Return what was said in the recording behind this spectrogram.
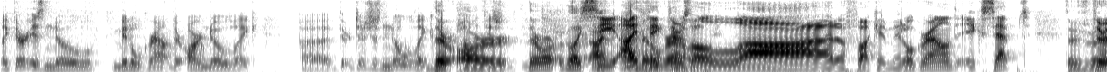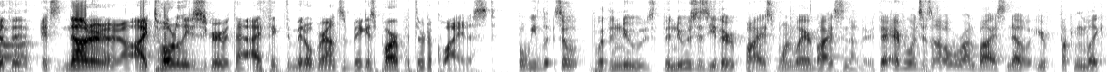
Like there is no middle ground. There are no like. Uh, there, there's just no like. There are there are like See, I, I, think middle there's a lot of fucking middle ground, except There's they're not. the. It's no, no, no, no. I totally disagree with that. I think the middle ground's the biggest part, but they're the quietest. But we so with the news, the news is either biased one way or biased another. There, everyone says, "Oh, we're unbiased." No, you're fucking like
